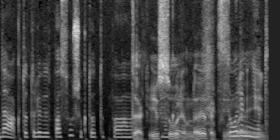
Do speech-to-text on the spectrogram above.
Да, кто-то любит по суше, кто-то по... Так, и солим, да, я так понимаю? Солим И нет.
